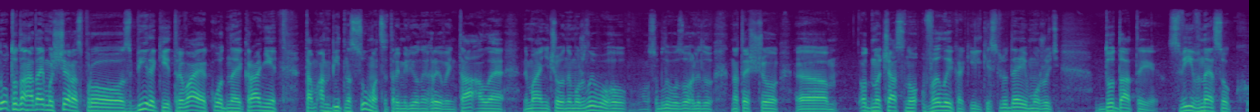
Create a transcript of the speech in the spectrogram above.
Ну то нагадаємо ще раз про збір, який триває код на екрані. Там амбітна сума, це 3 мільйони гривень. Та але немає нічого неможливого, особливо з огляду на те, що е, одночасно велика кількість людей можуть додати свій внесок,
